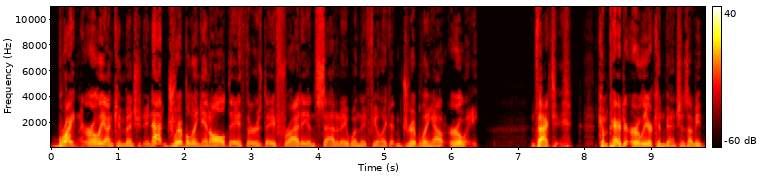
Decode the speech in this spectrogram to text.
bright and early on convention day, not dribbling in all day Thursday, Friday, and Saturday when they feel like it, and dribbling out early. In fact, compared to earlier conventions, I mean,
